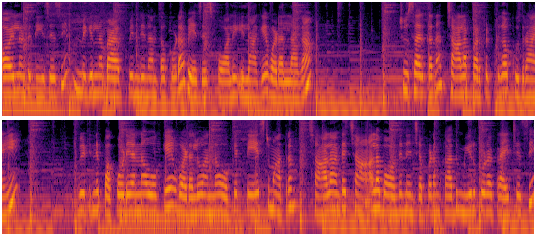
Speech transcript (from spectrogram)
ఆయిల్ నుండి తీసేసి మిగిలిన బ్యా పిండినంతా కూడా వేసేసుకోవాలి. ఇలాగే వడల్లాగా. చూసారు కదా చాలా పర్ఫెక్ట్గా కుదిరాయి. వీటిని పకోడీ అన్నా ఓకే వడలు అన్నా ఓకే. టేస్ట్ మాత్రం చాలా అంటే చాలా బాగుంది. నేను చెప్పడం కాదు మీరు కూడా ట్రై చేసి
